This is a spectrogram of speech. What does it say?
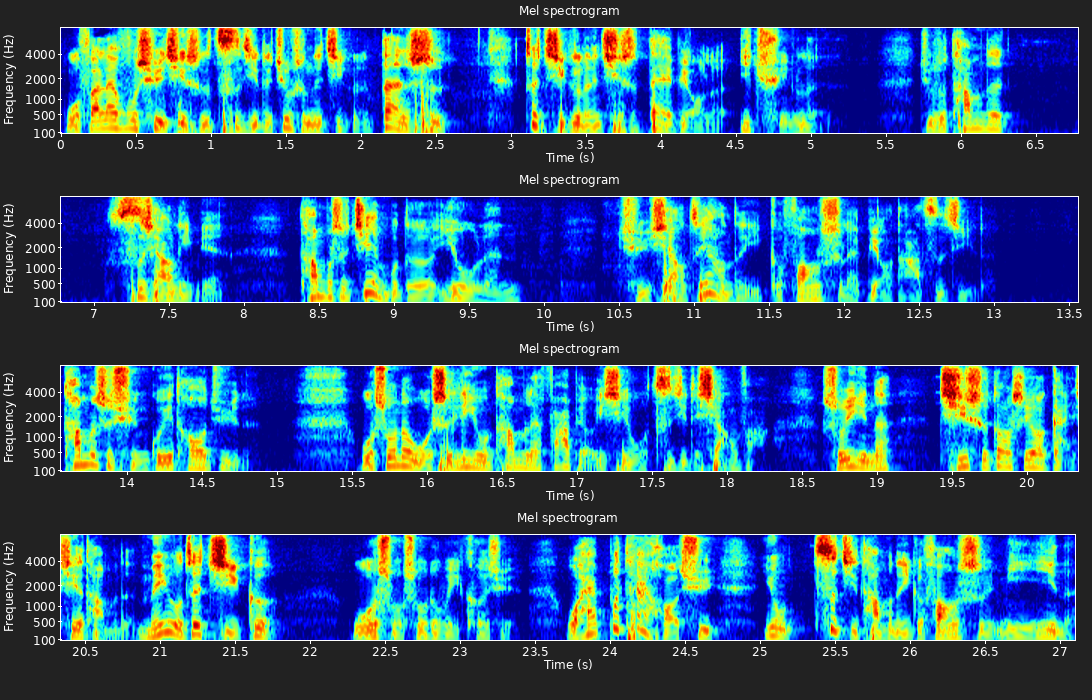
我翻来覆去，其实刺激的就是那几个人。但是这几个人其实代表了一群人，就是他们的思想里面，他们是见不得有人去像这样的一个方式来表达自己的，他们是循规蹈矩的。我说呢，我是利用他们来发表一些我自己的想法，所以呢，其实倒是要感谢他们的，没有这几个。我所说的伪科学，我还不太好去用刺激他们的一个方式、名义呢，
